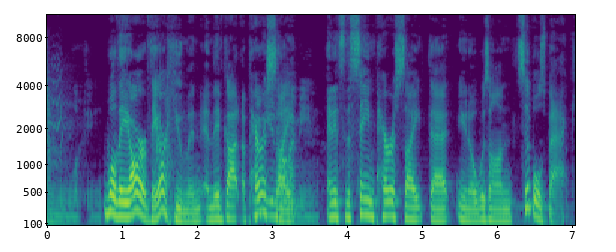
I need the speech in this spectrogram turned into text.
human looking. well they are they are human and they've got a You- You parasite know what I mean? and it's the same parasite that you know was on Sybil's back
